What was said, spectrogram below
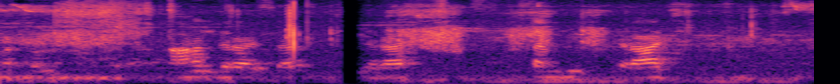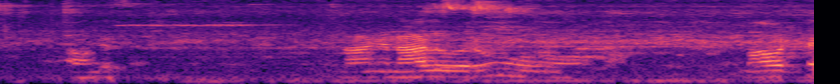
மற்றும் ஆனந்தராஜ் சார் ராஜ் தம்பி ராஜ் அவங்க சார். நாங்கள் நாலுவரும் மாவட்ட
